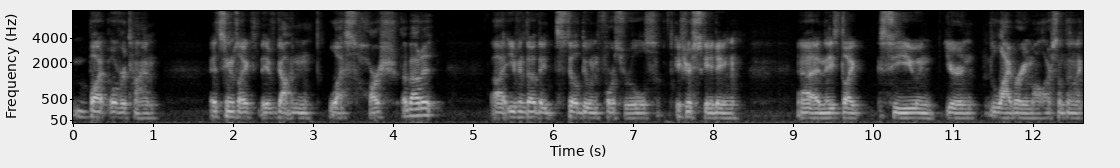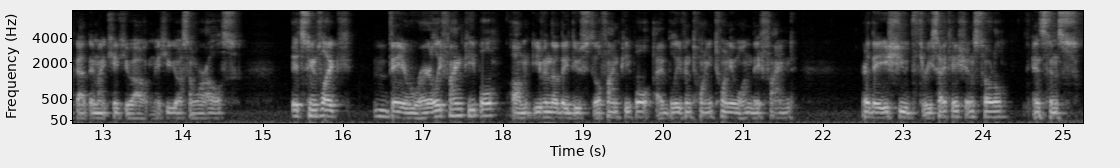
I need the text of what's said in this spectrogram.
But over time, it seems like they've gotten less harsh about it, uh, even though they still do enforce rules. If you're skating uh, and they like see you and you're in library mall or something like that, they might kick you out, make you go somewhere else. It seems like they rarely find people, um, even though they do still find people. I believe in 2021 they find or they issued three citations total, and since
